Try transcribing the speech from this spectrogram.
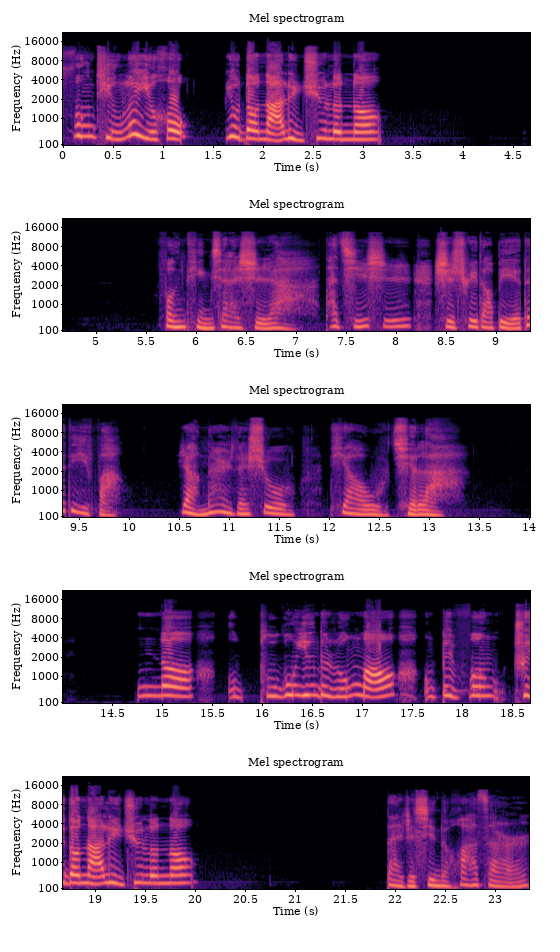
风停了以后，又到哪里去了呢？”风停下来时啊，它其实是吹到别的地方，让那儿的树跳舞去啦。那蒲公英的绒毛被风吹到哪里去了呢？带着新的花籽儿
